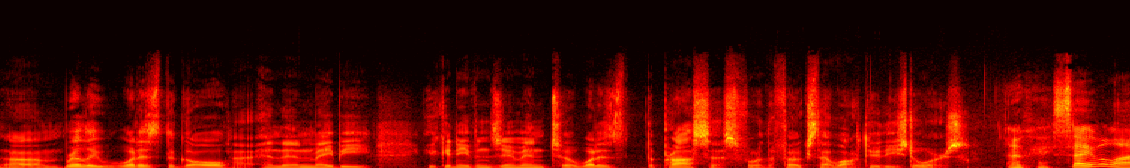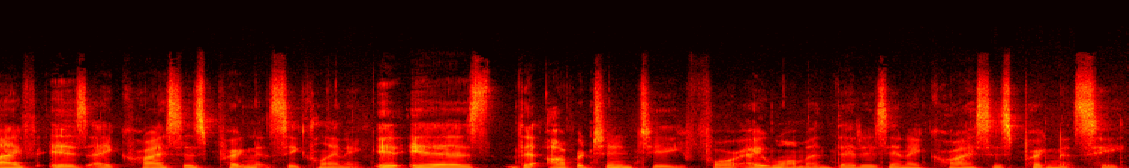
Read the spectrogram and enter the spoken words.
um, really what is the goal, uh, and then maybe you can even zoom into what is the process for the folks that walk through these doors. Okay, Save a Life is a crisis pregnancy clinic. It is the opportunity for a woman that is in a crisis pregnancy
